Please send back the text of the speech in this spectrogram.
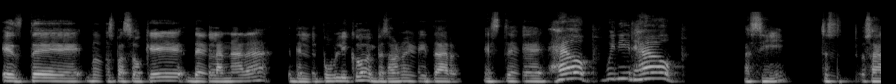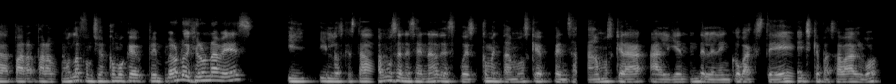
este, nos pasó que de la nada del público empezaron a gritar, este, help, we need help. Así. Entonces, o sea, para, paramos la función, como que primero lo dijeron una vez y, y, los que estábamos en escena después comentamos que pensábamos que era alguien del elenco backstage, que pasaba algo.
